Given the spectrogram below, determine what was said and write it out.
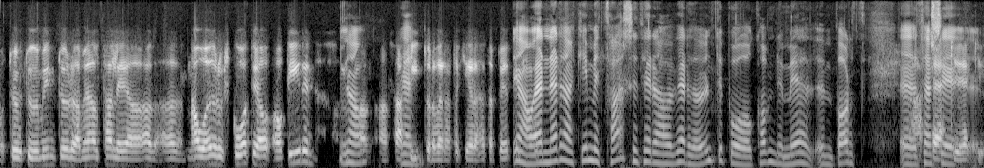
og 20 mínútur að meðaltali að, að, að ná öðru skoti á, á dýrin. já, Að, að það en- hlýtur að vera hægt að gera þetta betur. já, en er það ekki mitt það sem þeir hafa verið að undirbúa og komni með um borð uh, Það þessi, þekki ekki,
